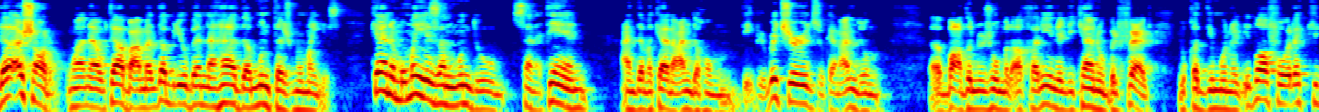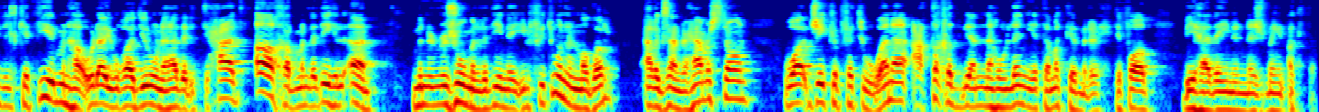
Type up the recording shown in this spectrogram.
لا أشعر وأنا أتابع MLW بأن هذا منتج مميز. كان مميزا منذ سنتين عندما كان عندهم ديفي ريتشاردز وكان عندهم آه، بعض النجوم الآخرين اللي كانوا بالفعل يقدمون الإضافة ولكن الكثير من هؤلاء يغادرون هذا الاتحاد. آخر من لديه الآن من النجوم الذين يلفتون النظر ألكسندر هامرستون وجيكوب فاتو وأنا أعتقد بأنه لن يتمكن من الاحتفاظ بهذين النجمين أكثر.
